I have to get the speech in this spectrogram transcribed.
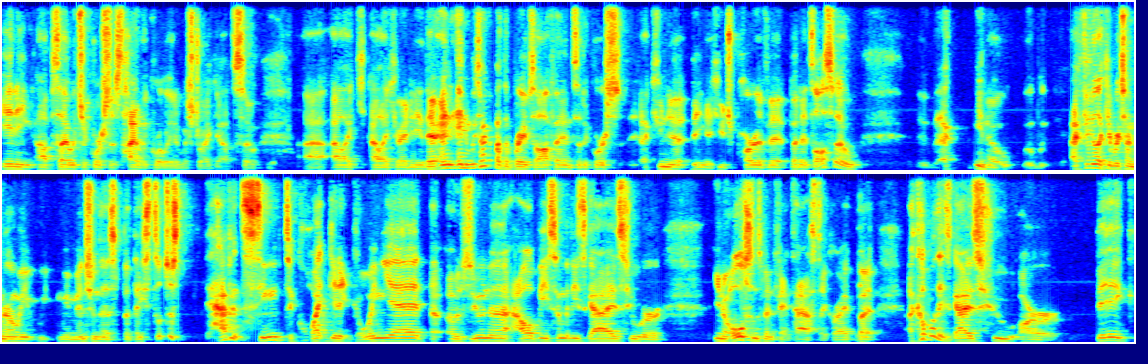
inning upside, which of course is highly correlated with strikeouts. So uh, I like I like your idea there. And, and we talked about the Braves offense, and of course Acuna being a huge part of it, but it's also uh, you know I feel like every time around we, we, we mention this, but they still just haven't seemed to quite get it going yet. Ozuna, Albi, some of these guys who are, you know, Olson's been fantastic, right? But a couple of these guys who are big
